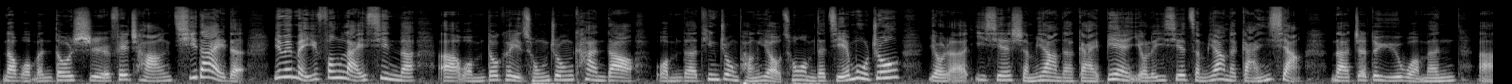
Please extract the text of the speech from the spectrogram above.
那我们都是非常期待的，因为每一封来信呢，啊、我们都可以从中看到我们的听众朋友从我们的节目中有了一些什么样的改变，有了一些怎么样的感想。那这对于我们啊、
